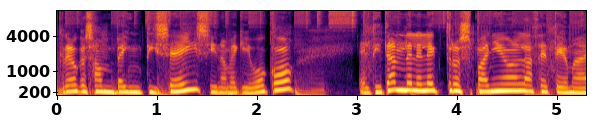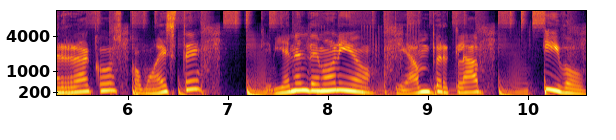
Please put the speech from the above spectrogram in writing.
creo que son 26 si no me equivoco. El titán del electro español hace temarracos como este, que viene el demonio de Amper Club, Ivo.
